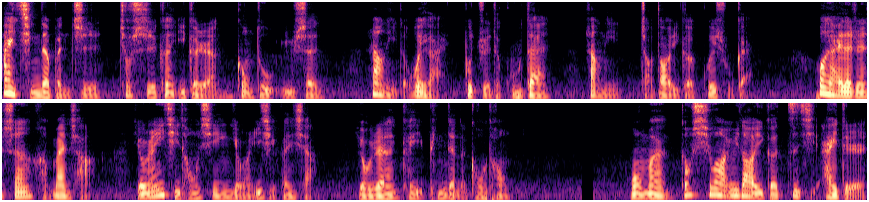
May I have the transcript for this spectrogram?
爱情的本质就是跟一个人共度余生，让你的未来不觉得孤单，让你找到一个归属感。未来的人生很漫长，有人一起同行，有人一起分享，有人可以平等的沟通。我们都希望遇到一个自己爱的人，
